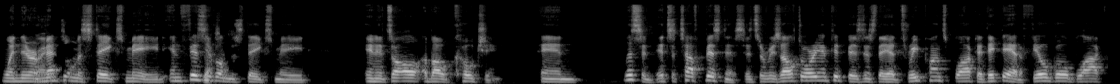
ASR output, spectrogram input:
when there are right. mental mistakes made and physical yes. mistakes made, and it's all about coaching. And listen, it's a tough business. It's a result oriented business. They had three punts blocked. I think they had a field goal blocked,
